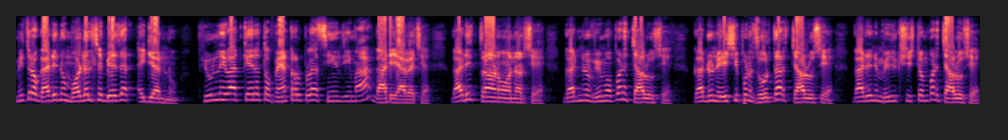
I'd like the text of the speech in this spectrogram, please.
મિત્રો, ગાડીનું મોડલ છે બે હજાર અગિયારનું. ફ્યુલની વાત કરીએ તો પેટ્રોલ પ્લસ સીએનજીમાં ગાડી આવે છે. ગાડી ત્રણ ઓનર છે. ગાડીનો વીમો પણ ચાલુ છે. ગાડીનું એસી પણ જોરદાર ચાલુ છે. ગાડીની મ્યુઝિક સિસ્ટમ પણ ચાલુ છે.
